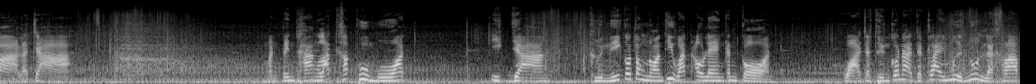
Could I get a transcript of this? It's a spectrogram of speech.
ป่าละจ่ามันเป็นทางลัดครับผู้หมวด อีกอย่างคืนนี้ก็ต้องนอนที่วัดเอาแรงกันก่อน กว่าจะถึงก็น่าจะใกล้มืดนุ่นแหละครับ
